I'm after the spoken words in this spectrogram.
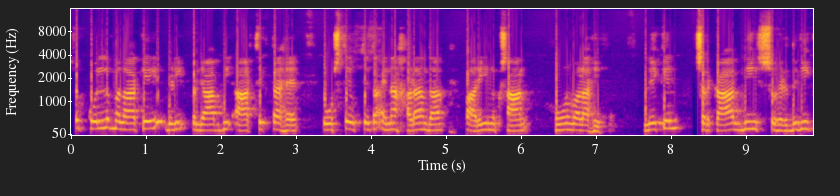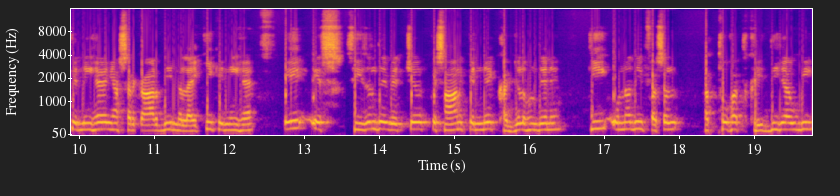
ਸੋ ਕੁੱਲ ਮਿਲਾ ਕੇ ਜਿਹੜੀ ਪੰਜਾਬ ਦੀ ਆਰਥਿਕਤਾ ਹੈ, ਉਸ ਦੇ ਉੱਤੇ ਤਾਂ ਇਹਨਾਂ ਹੜ੍ਹਾਂ ਦਾ ਭਾਰੀ ਨੁਕਸਾਨ ਹੋਣ ਵਾਲਾ ਹੀ ਹੈ। ਲੇਕਿਨ ਸਰਕਾਰ ਦੀ ਸੁਹਿਰਦਗੀ ਕਿੰਨੀ ਹੈ ਜਾਂ ਸਰਕਾਰ ਦੀ ਨਲਾਇਕੀ ਕਿੰਨੀ ਹੈ, ਇਹ ਇਸ ਸੀਜ਼ਨ ਦੇ ਵਿੱਚ ਕਿਸਾਨ ਕਿੰਨੇ ਖੱਜਲ ਹੁੰਦੇ ਨੇ, ਕੀ ਉਹਨਾਂ ਦੀ ਫਸਲ ਹੱਥੋਂ ਹੱਥ ਖਰੀਦੀ ਜਾਊਗੀ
